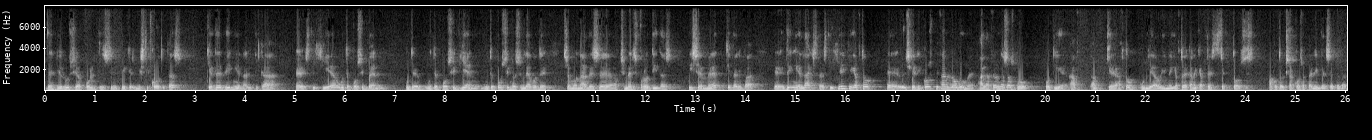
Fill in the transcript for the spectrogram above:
δεν τηρούσε απόλυτες συνθήκες μυστικότητας και δεν δίνει αναλυτικά ε, στοιχεία ούτε πόσοι μπαίνουν, ούτε, ούτε πόσοι βγαίνουν, ούτε πόσοι νοσηλεύονται σε μονάδες ε, αυξημένης φροντίδας ή σε ΜΕΘ κτλ. Ε, δίνει ελάχιστα στοιχεία και γι' αυτό ε, σχετικώς πιθανολογούμε. Αλλά θέλω να σας πω ότι και αυτό που λέω είναι, γι' αυτό έκανα και αυτές τις εκτόσεις από το 650 εσέπεδα,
